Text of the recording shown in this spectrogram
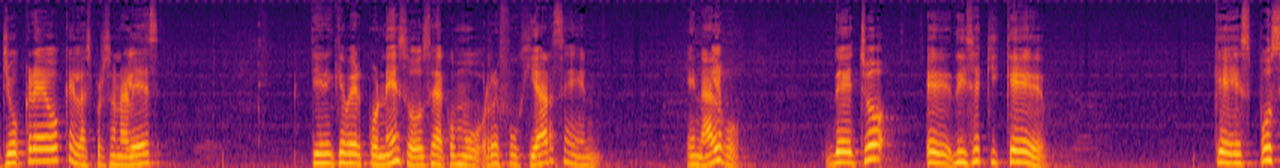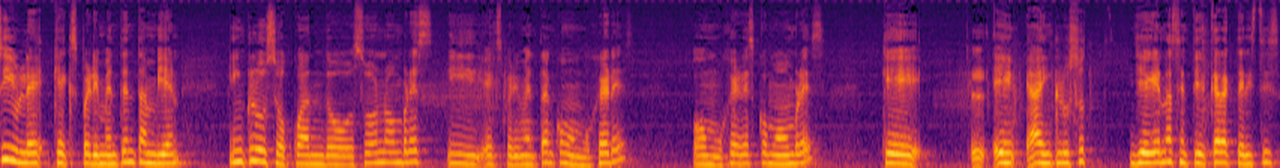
yo creo que las personalidades tienen que ver con eso, o sea, como refugiarse en, en algo. De hecho, eh, dice aquí que, que es posible que experimenten también, incluso cuando son hombres y experimentan como mujeres, o mujeres como hombres, que eh, incluso lleguen a sentir características,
